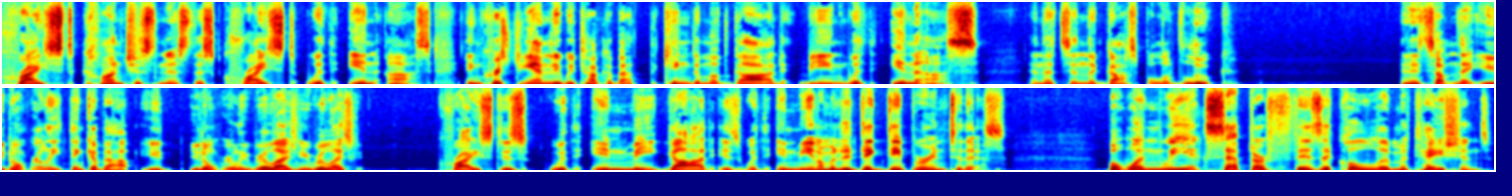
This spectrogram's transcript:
Christ consciousness, this Christ within us. In Christianity, we talk about the kingdom of God being within us, and that's in the Gospel of Luke. And it's something that you don't really think about. You you don't really realize. And you realize Christ is within me. God is within me. And I'm going to dig deeper into this. But when we accept our physical limitations,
